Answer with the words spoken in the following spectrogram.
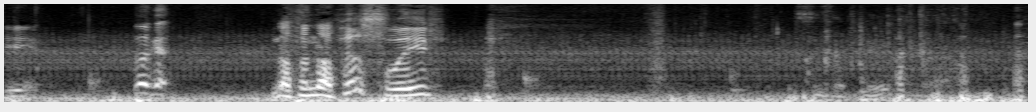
Yeah. Look at nothing up his sleeve. This is a big trout.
